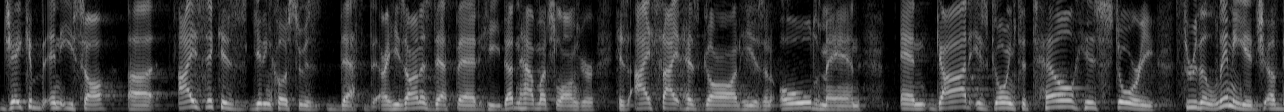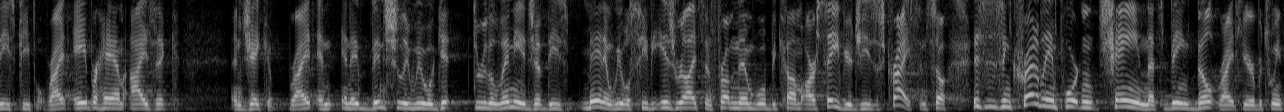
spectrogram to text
Jacob and Esau. Uh, Isaac is getting close to his death. Right? He's on his deathbed. He doesn't have much longer. His eyesight has gone. He is an old man. And God is going to tell his story through the lineage of these people, right? Abraham, Isaac, and Jacob, right? And, and eventually we will get through the lineage of these men and we will see the Israelites, and from them will become our Savior, Jesus Christ. And so this is this incredibly important chain that's being built right here between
